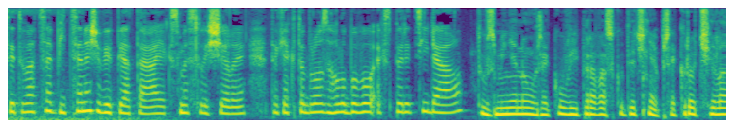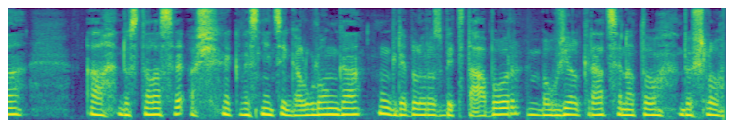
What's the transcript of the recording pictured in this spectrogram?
Situace více než vypjatá, jak jsme slyšeli, tak jak to bylo s holubovou expedicí dál? Tu zmíněnou řeku výprava skutečně překročila a dostala se až k vesnici Galulonga, kde byl rozbit tábor. Bohužel krátce na to došlo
